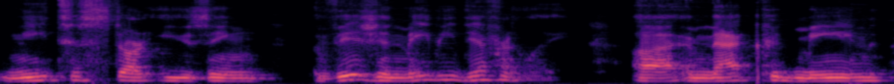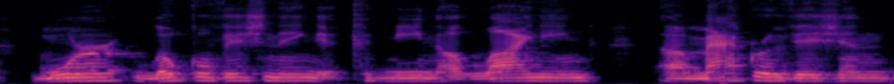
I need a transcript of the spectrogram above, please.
need to start using vision maybe differently. Uh, and that could mean more local visioning. It could mean aligning uh, macro vision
